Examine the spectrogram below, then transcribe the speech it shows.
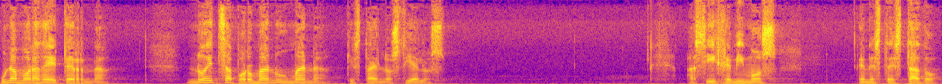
una morada eterna, no hecha por mano humana que está en los cielos. Así gemimos en este estado,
